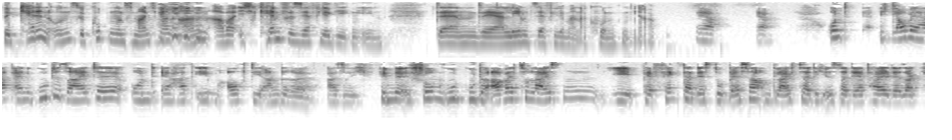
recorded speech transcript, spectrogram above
wir kennen uns, wir gucken uns manchmal an, aber ich kämpfe sehr viel gegen ihn, denn der lähmt sehr viele meiner Kunden, ja. Ja, ja. Und ich glaube, er hat eine gute Seite und er hat eben auch die andere. Also ich finde es schon gut, gute Arbeit zu leisten. Je perfekter, desto besser. Und gleichzeitig ist er der Teil, der sagt,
